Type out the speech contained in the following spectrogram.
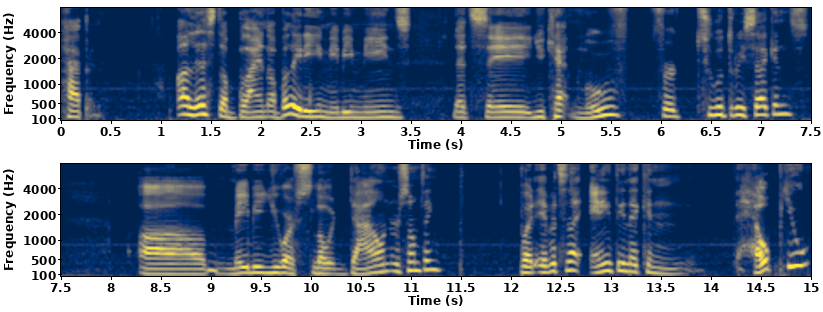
happen unless the blind ability maybe means let's say you can't move for two or three seconds uh, maybe you are slowed down or something. But if it's not anything that can help you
